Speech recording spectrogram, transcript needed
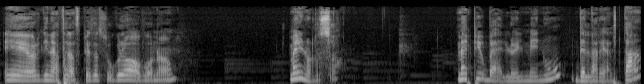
e ordinate la spesa su Glovo, no? Ma io non lo so. Ma è più bello il menu della realtà?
